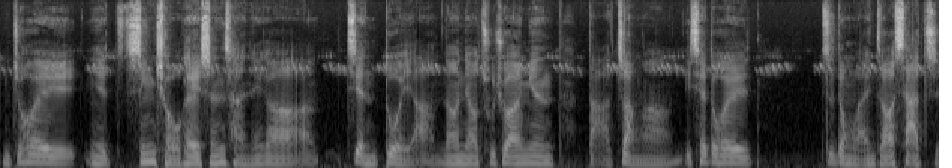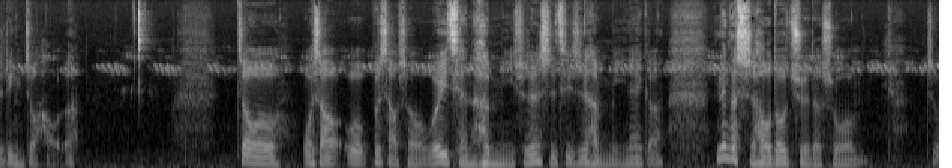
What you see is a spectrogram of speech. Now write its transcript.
你就会你星球可以生产那个舰队啊，然后你要出去外面打仗啊，一切都会自动来，你只要下指令就好了。就我小我不是小时候，我以前很迷，学生时期是很迷那个，那个时候都觉得说，就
